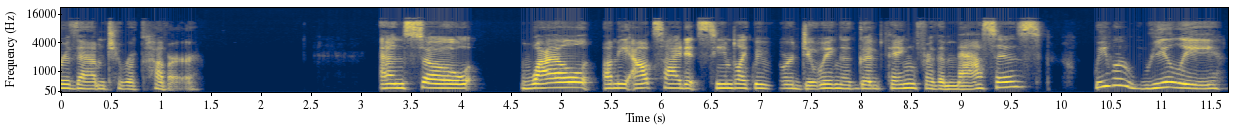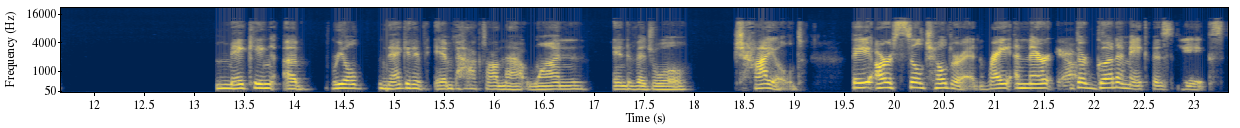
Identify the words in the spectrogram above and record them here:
for them to recover. And so, while on the outside it seemed like we were doing a good thing for the masses, we were really making a real negative impact on that one individual child they are still children right and they're yeah. they're gonna make mistakes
